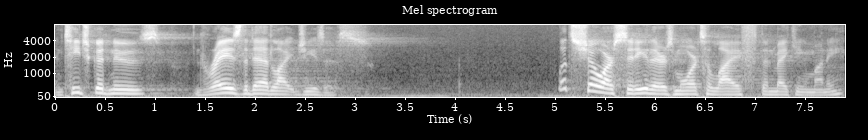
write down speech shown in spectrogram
and teach good news and raise the dead like Jesus. Let's show our city there's more to life than making money.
